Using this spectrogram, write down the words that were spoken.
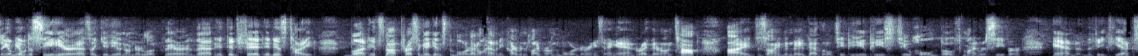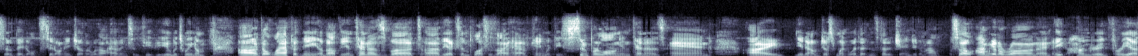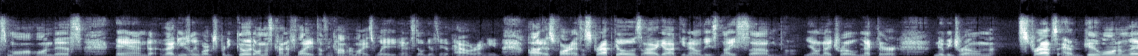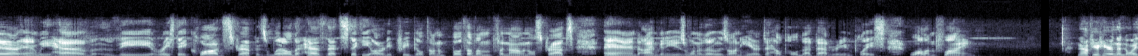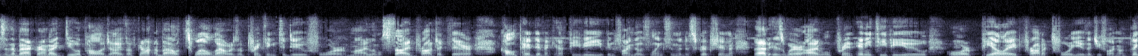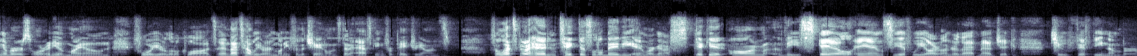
So you'll be able to see here as I give you an underlook there that it did fit. It is tight, but it's not pressing against the board. I don't have any carbon fiber on the board or anything. And right there on top, I designed and made that little TPU piece to hold both my receiver and the VTX so they don't sit on each other without having some TPU between them. Uh, don't laugh at me about the antennas, but uh, the XM Pluses I have came with these super long antennas and I, you know, just went with it instead of changing them out. So I'm going to run an 800 3S mAh on this, and that usually works pretty good on this kind of flight. It doesn't compromise weight and still gives me the power I need. Uh, as far as a strap goes, I got, you know, these nice, um, you know, Nitro Nectar NewBeeDrone straps that have goo on them there and we have the race day quad strap as well that has that sticky already pre-built on them both of them phenomenal straps and I'm going to use one of those on here to help hold that battery in place while I'm flying now, if you're hearing the noise in the background, I do apologize. I've got about 12 hours of printing to do for my little side project there called Pandemic FPV. You can find those links in the description. That is where I will print any TPU or PLA product for you that you find on Thingiverse or any of my own for your little quads. And that's how we earn money for the channel instead of asking for Patreons. So let's go ahead and take this little baby and we're going to stick it on the scale and see if we are under that magic 250 number.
